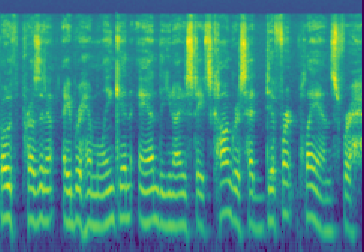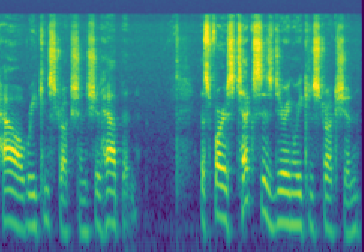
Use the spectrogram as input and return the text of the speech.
Both President Abraham Lincoln and the United States Congress had different plans for how Reconstruction should happen. As far as Texas during Reconstruction,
